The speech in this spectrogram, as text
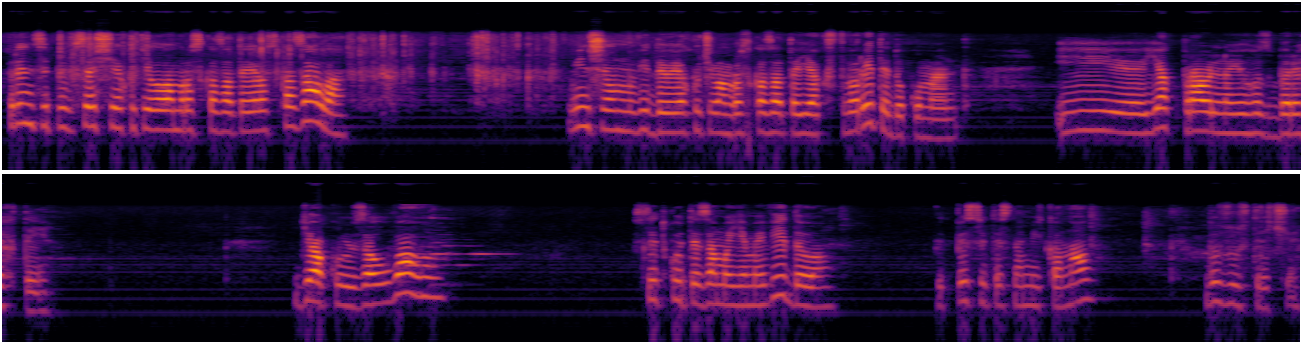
В принципі, все, що я хотіла вам розказати, я розказала. В іншому відео я хочу вам розказати, як створити документ і як правильно його зберегти. Дякую за увагу. Слідкуйте за моїми відео. Підписуйтесь на мій канал. До зустрічі!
